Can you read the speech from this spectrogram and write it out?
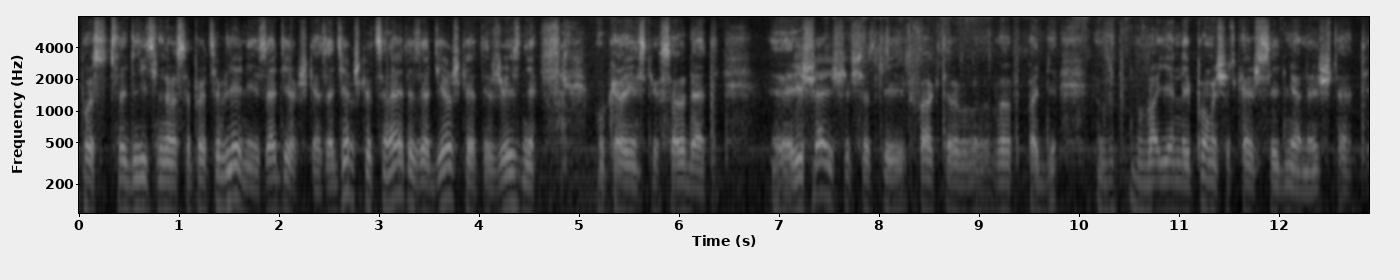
после длительного сопротивления и задержки. А задержка, цена этой задержки, этой жизни украинских солдат решающий все-таки фактор в, в, военной помощи, это, конечно, Соединенные Штаты.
